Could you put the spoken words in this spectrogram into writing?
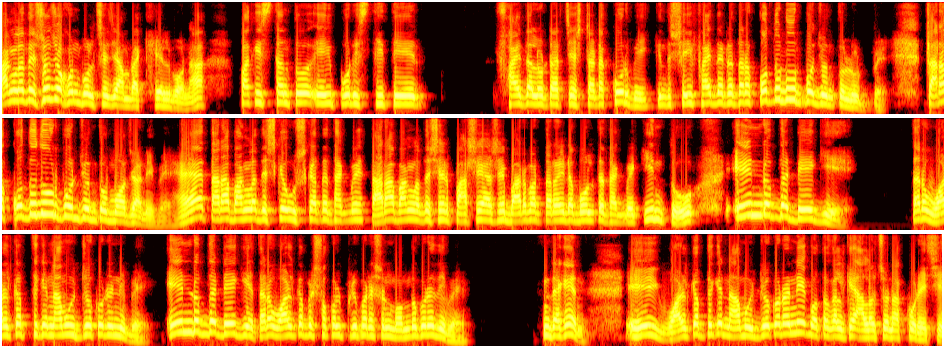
বাংলাদেশও যখন বলছে যে আমরা খেলব না পাকিস্তান তো এই পরিস্থিতির ফায়দা লোটার চেষ্টাটা করবেই, কিন্তু সেই ফায়দাটা তারা কত দূর পর্যন্ত লুটবে? তারা কত দূর পর্যন্ত মজা নেবে? হ্যাঁ তারা বাংলাদেশকে উস্কাতে থাকবে, তারা বাংলাদেশের পাশে আসে, বারবার তারা এটা বলতে থাকবে, কিন্তু এন্ড অফ দ্য ডে গিয়ে তারা ওয়ার্ল্ড কাপ থেকে নাম উইথড্র করে নিবে। এন্ড অফ দ্য ডে গিয়ে তারা ওয়ার্ল্ড কাপের সকল প্রিপারেশন বন্ধ করে দিবে। দেখেন, এই ওয়ার্ল্ড কাপ থেকে নাম উইথড্র করা নিয়ে গতকালকে আলোচনা করেছে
